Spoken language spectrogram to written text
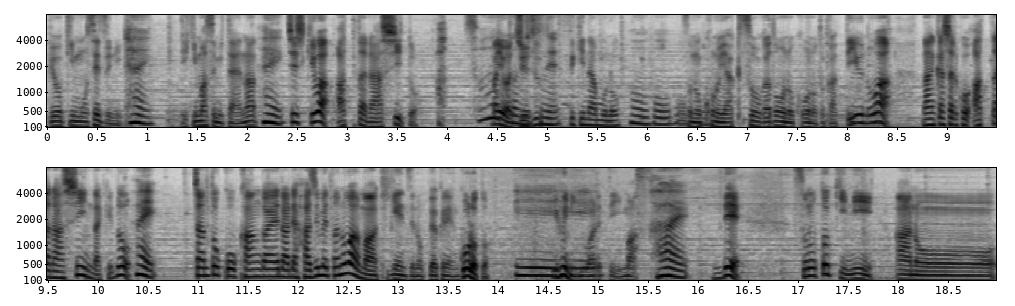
病気もせずにはい。できますみたいなはい。知識はあったらしいと、あそうまあ、要は呪術的なもの。そのこの薬草がどうのこうのとかっていうのは何かしらこうあったらしいんだけどはいちゃんとこう考えられ始めたのはまあ紀元前600年頃とえーいうふうに言われています。はい。でその時にあのー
